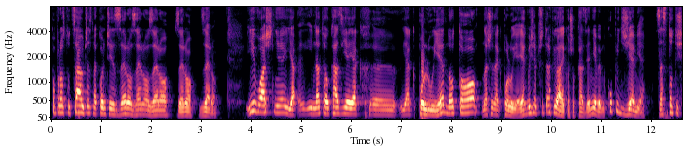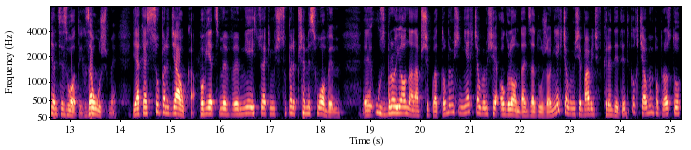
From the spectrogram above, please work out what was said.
po prostu cały czas na koncie jest 0, 0, 0, 0, 0. I właśnie ja, i na te okazje, jak, e, jak poluję, no to, znaczy no jak poluję, jakby się przytrafiła jakaś okazja, nie wiem, kupić ziemię za 100 tysięcy złotych, załóżmy, jakaś super działka, powiedzmy w miejscu jakimś super przemysłowym, e, uzbrojona na przykład, no bym się, nie chciałbym się oglądać za dużo, nie chciałbym się bawić w kredyty, tylko chciałbym po prostu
